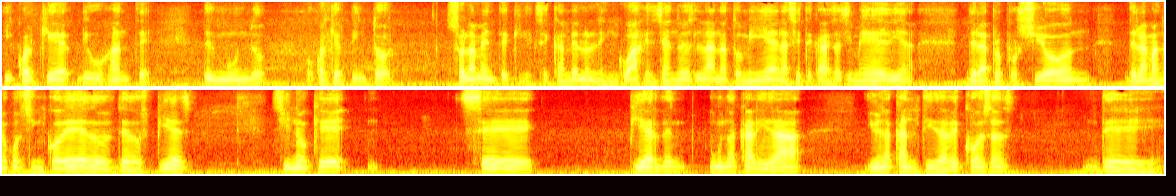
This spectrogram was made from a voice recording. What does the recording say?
y cualquier dibujante del mundo o cualquier pintor, solamente que se cambian los lenguajes, ya no es la anatomía de las siete cabezas y media, de la proporción, de la mano con cinco dedos, de dos pies, sino que se pierden una calidad y una cantidad de cosas de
